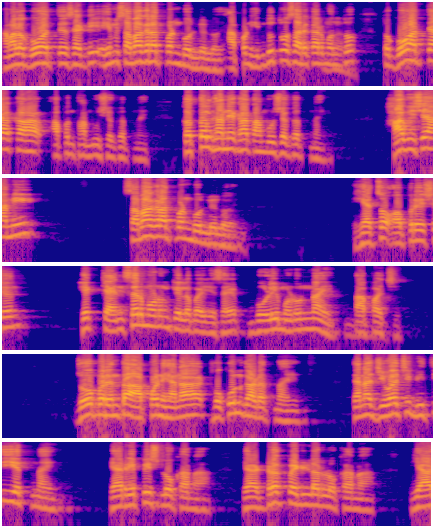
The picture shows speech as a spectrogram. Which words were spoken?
आम्हाला गोहत्येसाठी हे मी सभागृहात पण बोललेलो आहे. आपण हिंदुत्व सरकार म्हणतो तर गोहत्या का आपण थांबवू शकत नाही? कत्तलखाने का थांबवू शकत नाही? हा विषय आम्ही सभागृहात पण बोललेलो आहे. ह्याचं ऑपरेशन हे कॅन्सर म्हणून केलं पाहिजे साहेब गोळी म्हणून नाही तापाची. जोपर्यंत आपण ह्यांना ठोकून काढत नाही त्यांना जीवाची भीती येत नाही ह्या रेपिस्ट लोकांना ह्या ड्रग पेडलर लोकांना ह्या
